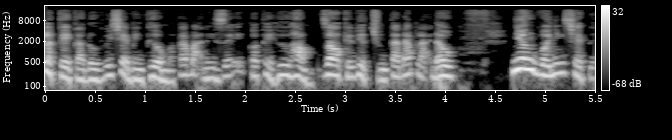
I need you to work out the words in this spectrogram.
là kể cả đối với trẻ bình thường mà các bạn ấy dễ có thể hư hỏng do cái việc chúng ta đáp lại đâu. Nhưng với những trẻ tự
